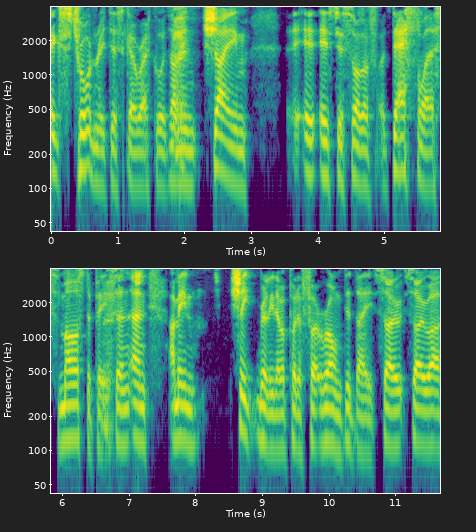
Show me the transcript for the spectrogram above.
extraordinary disco records. I mean, Shame is just sort of a deathless masterpiece. And, and I mean, Chic really never put a foot wrong, did they? So, so, uh,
